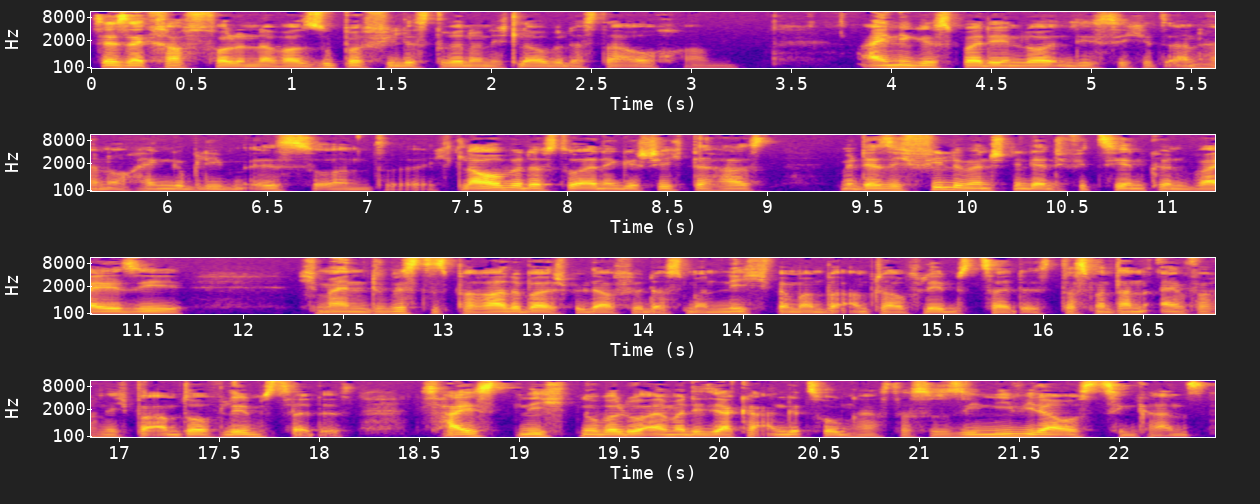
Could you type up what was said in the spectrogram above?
sehr, sehr kraftvoll und da war super vieles drin und ich glaube, dass da auch ähm, einiges bei den Leuten, die es sich jetzt anhören, auch hängen geblieben ist und äh, ich glaube, dass du eine Geschichte hast, mit der sich viele Menschen identifizieren können, weil sie, ich meine, du bist das Paradebeispiel dafür, dass man nicht, wenn man Beamter auf Lebenszeit ist, dass man dann einfach nicht Beamter auf Lebenszeit ist. Das heißt nicht nur, weil du einmal die Jacke angezogen hast, dass du sie nie wieder ausziehen kannst.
